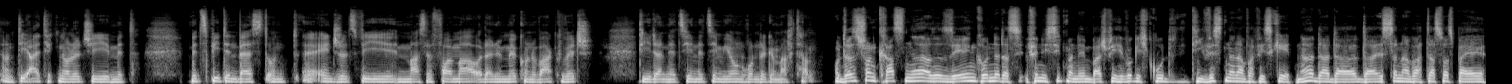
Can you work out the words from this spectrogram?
und DI Technology mit mit Speed Invest und äh, Angels wie Marcel Vollmer oder Mirko Novakovic die dann jetzt hier eine 10 Millionen Runde gemacht haben. Und das ist schon krass, ne? Also Seriengründer, das finde ich, sieht man dem Beispiel hier wirklich gut. Die wissen dann einfach, wie es geht, ne? Da, da, da ist dann einfach das, was bei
